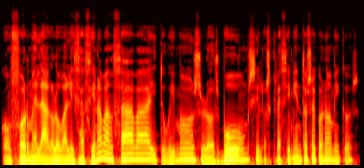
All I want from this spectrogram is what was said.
Conforme la globalización avanzaba y tuvimos los booms y los crecimientos económicos,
